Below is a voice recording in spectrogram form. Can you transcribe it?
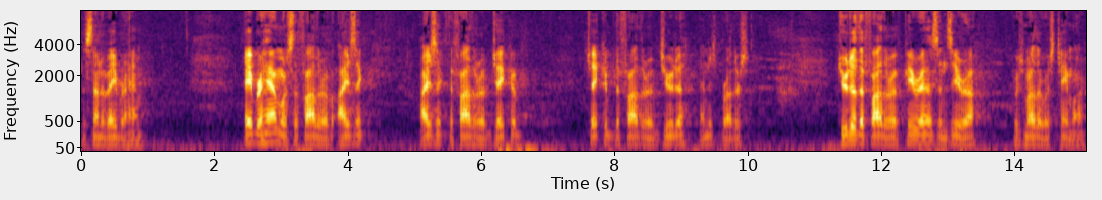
the son of Abraham. Abraham was the father of Isaac, Isaac the father of Jacob, Jacob the father of Judah and his brothers, Judah the father of Perez and Zerah whose mother was Tamar,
